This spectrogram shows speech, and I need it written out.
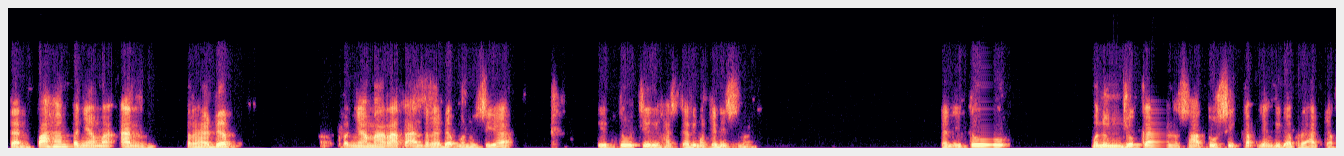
Dan paham penyamaan terhadap penyamarataan terhadap manusia itu ciri khas dari modernisme. Dan itu menunjukkan satu sikap yang tidak beradab.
